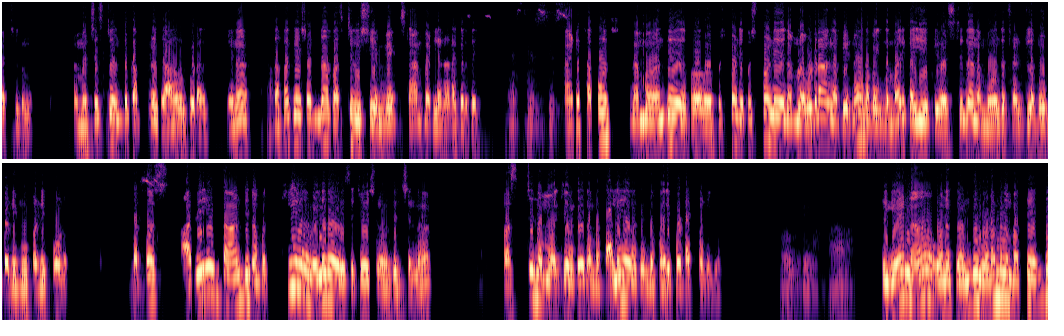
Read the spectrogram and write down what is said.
வச்சுக்கணும். நம்ம செஸ்ட் வந்து கம்ப்ரஸ் ஆகக்கூடாது. ஏன்னா சஃபகேஷன் தான் ஃபர்ஸ்ட் விஷயமே ஸ்டாம்பேட்ல நடக்கிறது. அண்ட் சப்போஸ் நம்ம வந்து இப்போ புஷ் பண்ணி புஷ் பண்ணி நம்மள விடுறாங்க அப்படின்னா நம்ம இந்த மாதிரி கையை இப்படி வச்சுட்டு தான் நம்ம வந்து ஃப்ரண்ட்ல மூவ் பண்ணி மூவ் பண்ணி போகணும். சப்போஸ் அதையும் தாண்டி நம்ம கீழே விழுற ஒரு சுச்சுவேஷன் வந்துருச்சுன்னா ஃபர்ஸ்ட் நம்ம வைக்க வேண்டியது நம்ம தலையை வந்து இந்த மாதிரி ப்ரொடெக்ட் பண்ணிக்கணும். ஓகே ஏன்னா உனக்கு வந்து உடம்புல மத்த எந்த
